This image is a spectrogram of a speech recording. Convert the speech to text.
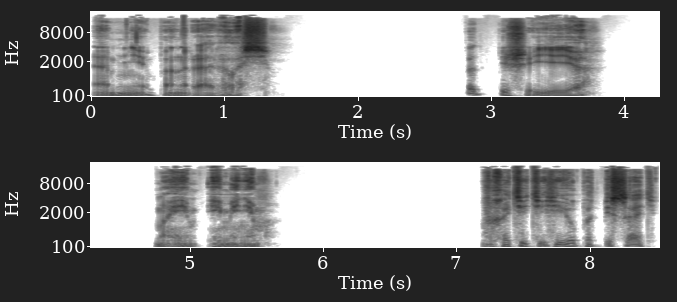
А мне понравилось. Подпиши ее моим именем. «Вы хотите ее подписать?»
